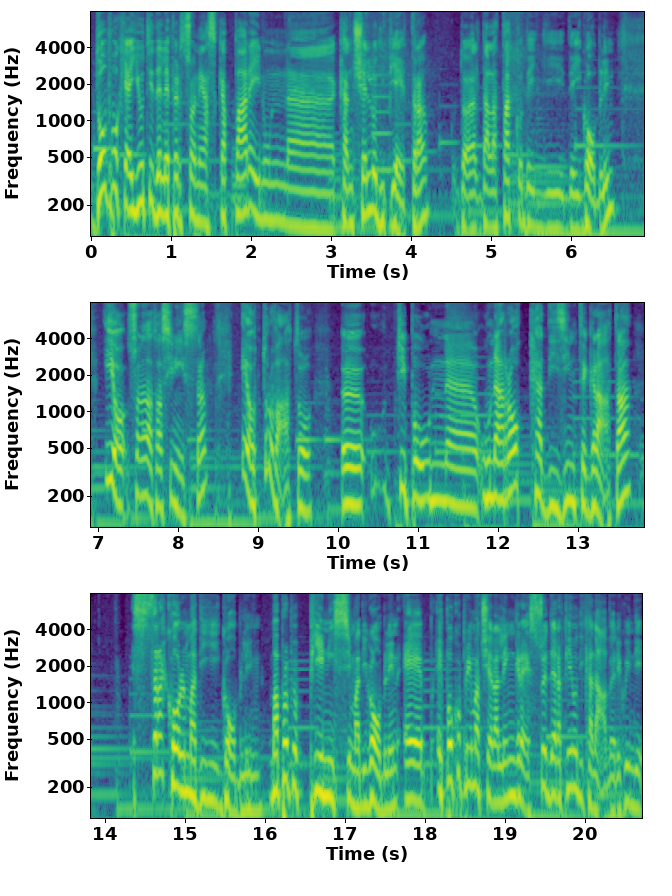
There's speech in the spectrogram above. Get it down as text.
Dopo che aiuti delle persone a scappare in un eh, cancello di pietra da- dall'attacco degli- dei goblin, io sono andato a sinistra e ho trovato eh, tipo un, eh, una rocca disintegrata stracolma di goblin, ma proprio pienissima di goblin. E, e poco prima c'era l'ingresso ed era pieno di cadaveri, quindi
